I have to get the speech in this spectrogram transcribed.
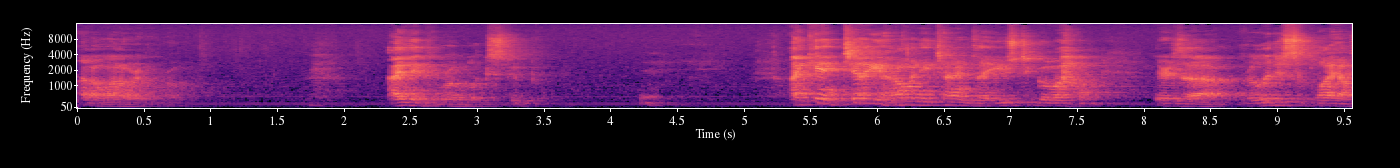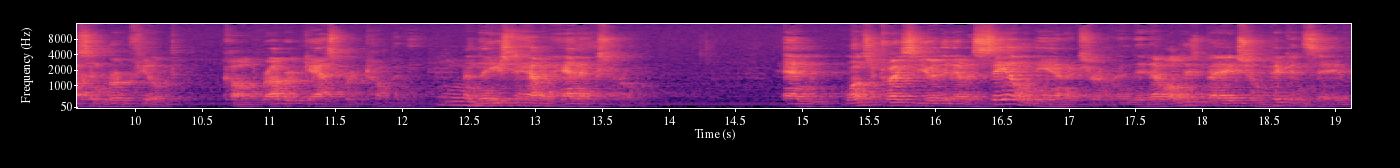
I don't want to wear the robe. I think the robe looks stupid. I can't tell you how many times I used to go out. There's a religious supply house in Brookfield called Robert Gaspard Company, and they used to have an annex room. And once or twice a year, they'd have a sale in the annex room, and they'd have all these bags from Pick and Save,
